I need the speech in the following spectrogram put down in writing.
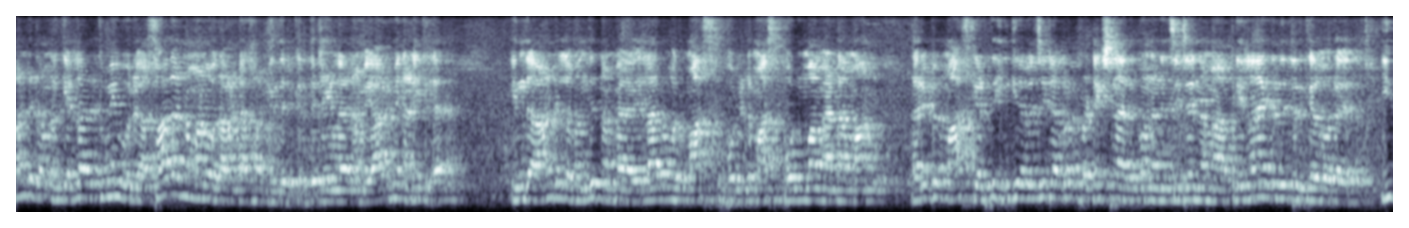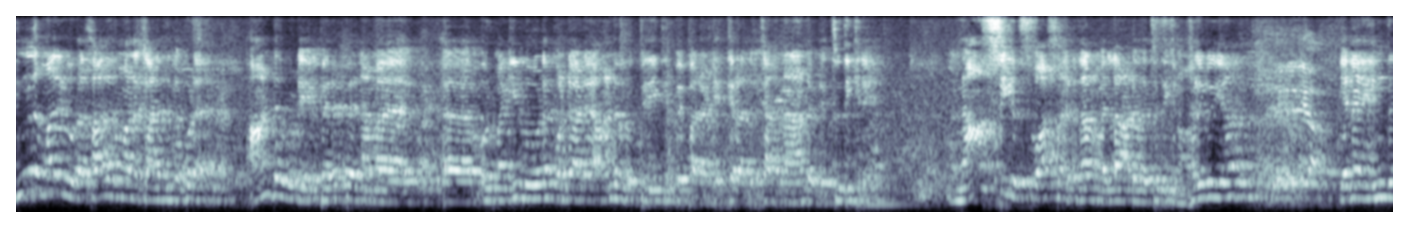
ஆண்டு நம்மளுக்கு எல்லாருக்குமே ஒரு அசாதாரணமான ஒரு ஆண்டாக அமைந்திருக்கிறது இல்லைங்களா? நம்ம யாருமே நினைக்கல. இந்த ஆண்டில் வந்து நம்ம எல்லாரும் ஒரு மாஸ்க் போட்டுட்டு மாஸ்க் போடணுமா வேண்டாமா? நிறைய பேர் மாஸ்க் எடுத்து இங்கே வச்சுட்டு அப்புறம் ப்ரொடெக்ஷனாக இருக்கும்னு நினச்சிட்டு நம்ம அப்படிலாம் இருந்துட்டு இருக்கிற ஒரு இந்த மாதிரி ஒரு அசாதாரணமான காலத்தில் கூட ஆண்டவருடைய பிறப்பை நம்ம ஒரு மகிழ்வோட கொண்டாட ஆண்டவர் பெரிய கிருப்பை பாராட்டியிருக்கிறார். அதற்காக நான் ஆண்டவரை துதிக்கிறேன். நாசிய சுவாசம் இருந்தால் நம்ம எல்லாம் ஆண்டவரை துதிக்கணும். ஹalleluya ஏன்னா இந்த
